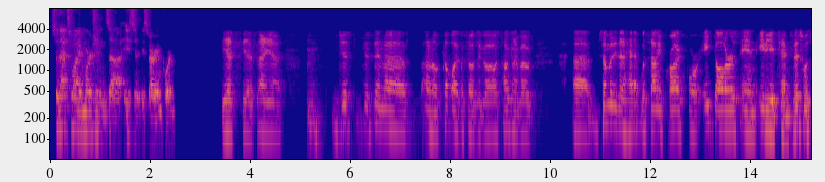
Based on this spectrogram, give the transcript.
So that's why margins uh, is is very important. Yes, yes. I uh, just just in uh, I don't know a couple episodes ago, I was talking about uh, somebody that had, was selling a product for eight dollars and eighty eight cents. This was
